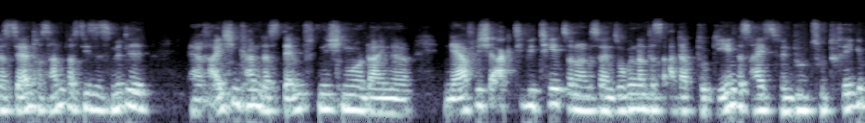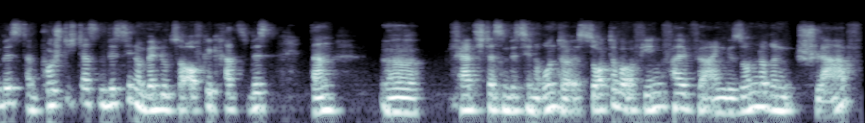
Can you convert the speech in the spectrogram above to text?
Das ist sehr interessant, was dieses Mittel erreichen kann. Das dämpft nicht nur deine nervliche Aktivität, sondern es ist ein sogenanntes Adaptogen. Das heißt, wenn du zu träge bist, dann pusht dich das ein bisschen und wenn du zu aufgekratzt bist, dann äh, fertigt das ein bisschen runter. Es sorgt aber auf jeden Fall für einen gesünderen Schlaf.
